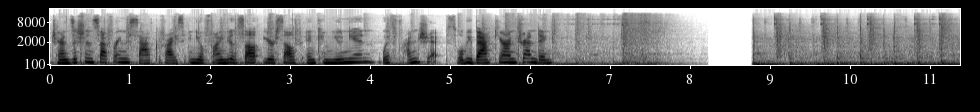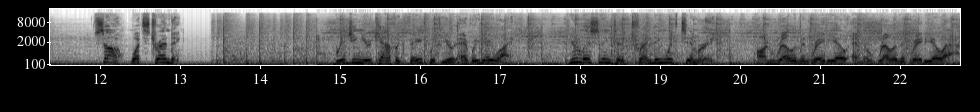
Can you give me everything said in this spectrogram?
transition suffering to sacrifice, and you'll find yourself, yourself in communion with friendships. We'll be back here on Trending. So, what's trending? Bridging your Catholic faith with your everyday life. You're listening to Trending with Timmerie on Relevant Radio and the Relevant Radio app.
